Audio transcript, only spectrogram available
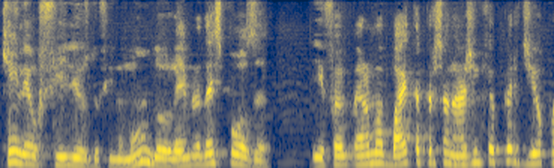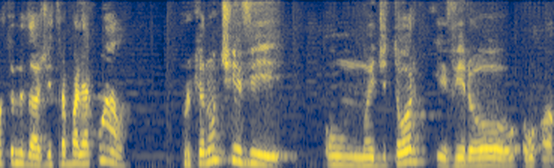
Quem leu Filhos do Fim do Mundo lembra da esposa. E foi, era uma baita personagem que eu perdi a oportunidade de trabalhar com ela porque eu não tive um editor que virou o,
